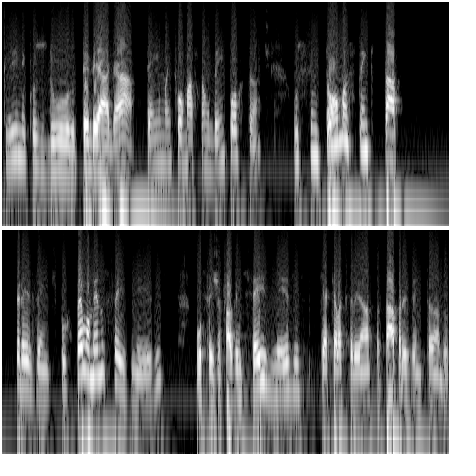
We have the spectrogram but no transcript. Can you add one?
clínicos do TDAH tem uma informação bem importante os sintomas têm que estar presentes por pelo menos seis meses, ou seja, fazem seis meses que aquela criança está apresentando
